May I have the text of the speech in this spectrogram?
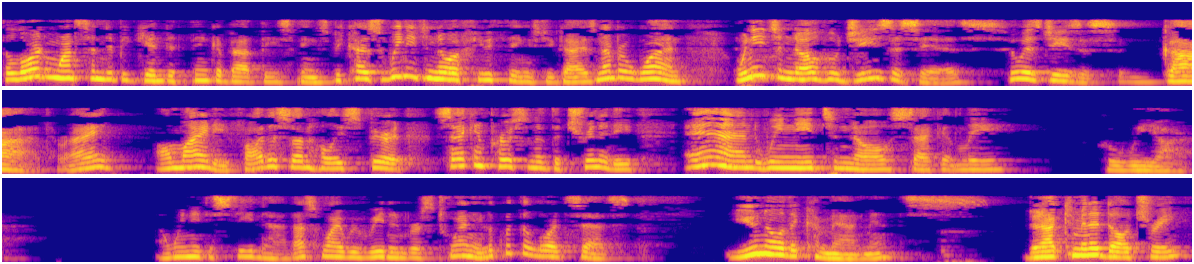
The Lord wants them to begin to think about these things because we need to know a few things, you guys. Number one, we need to know who Jesus is. Who is Jesus? God, right? Almighty, Father, Son, Holy Spirit, second person of the Trinity. And we need to know, secondly, who we are. And we need to see that. That's why we read in verse 20. Look what the Lord says. You know the commandments. Do not commit adultery.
